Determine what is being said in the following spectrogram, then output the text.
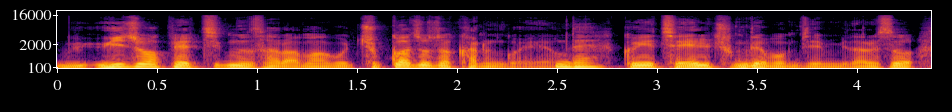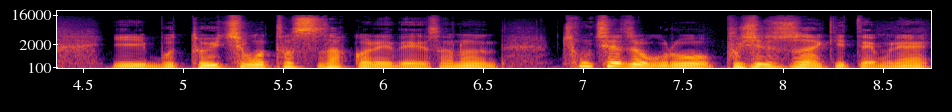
위조 화폐 찍는 사람하고 주가 조작하는 거예요. 네. 그게 제일 중대 범죄입니다. 그래서 이 뭐 도이치모터스 사건에 대해서는 총체적으로 부실 수사했기 때문에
